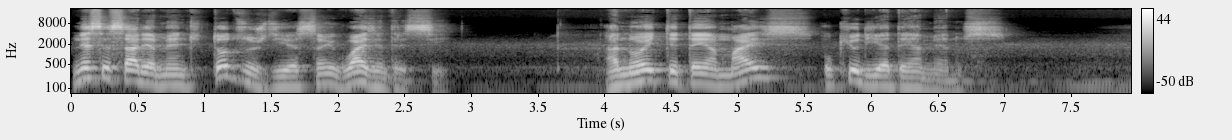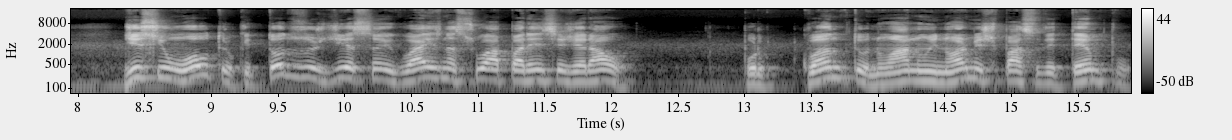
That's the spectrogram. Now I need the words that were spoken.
necessariamente todos os dias são iguais entre si. A noite tem a mais o que o dia tem a menos. Disse um outro que todos os dias são iguais na sua aparência geral, porquanto não há num enorme espaço de tempo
